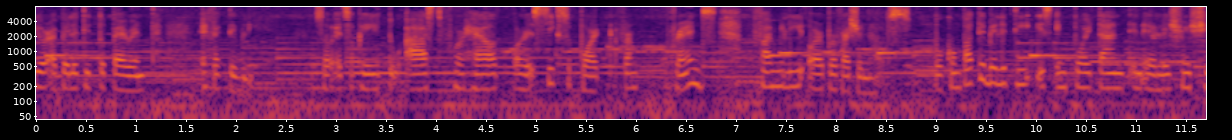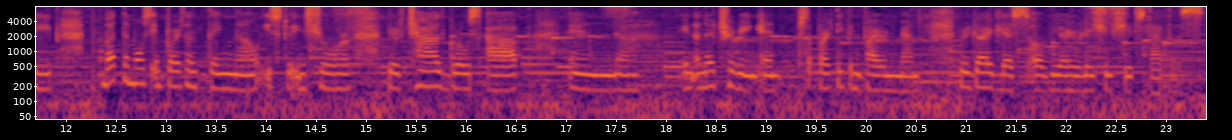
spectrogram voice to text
your ability to parent effectively. So it's okay to ask for help or seek support from friends, family, or professionals. So compatibility is important in a relationship, but the most important thing now is to ensure your child grows up and uh, in a nurturing and supportive environment regardless of your relationship status.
